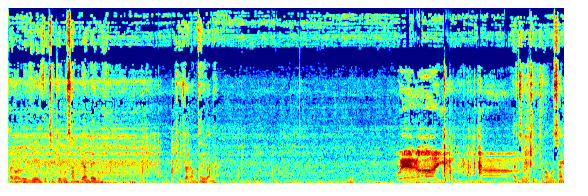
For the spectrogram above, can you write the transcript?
Tại đó mình vừa viết chiếc kim màu sắt đi ăn đây mà. Cho cho ông thấy bạn nhỉ? Sẽ chính cho có màu xanh.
